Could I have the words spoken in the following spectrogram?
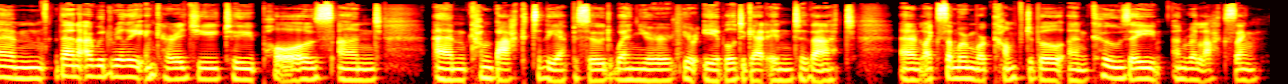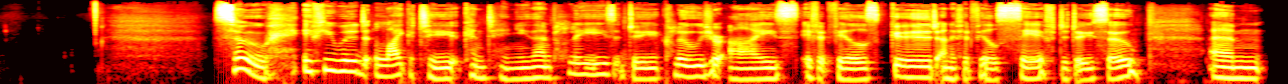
um, then I would really encourage you to pause and um, come back to the episode when you're you're able to get into that, um, like somewhere more comfortable and cozy and relaxing. So, if you would like to continue, then please do close your eyes if it feels good and if it feels safe to do so. Um,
